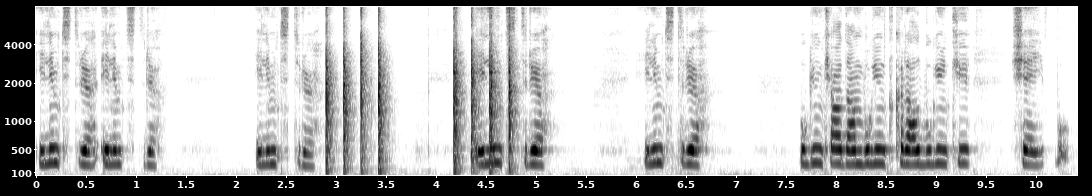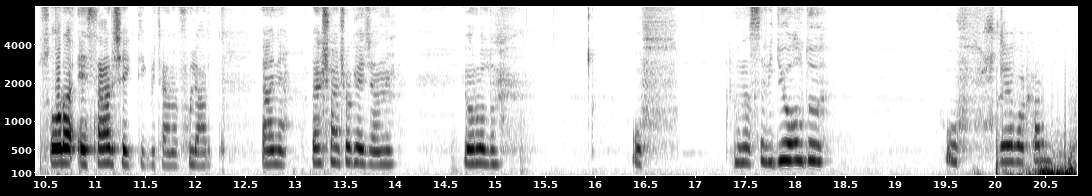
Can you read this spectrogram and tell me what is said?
Elim titriyor, elim titriyor. Elim titriyor. Elim titriyor. Elim titriyor. Bugünkü adam, bugünkü kral, bugünkü şey. Bu, sonra eser çektik bir tane full art. Yani ben şu an çok heyecanlıyım. Yoruldum. Of. Bu nasıl video oldu? Of. Şuraya bakar mısınız?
